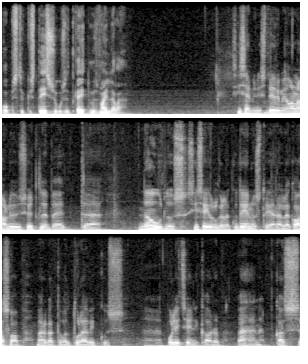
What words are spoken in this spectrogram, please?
hoopistükkis teistsuguseid käitumismalle vaja. siseministeeriumi analüüs ütleb, et äh, nõudlus sisejulgeolekuteenuste järele kasvab märgatavalt tulevikus. Äh, politseinike arv väheneb. kas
